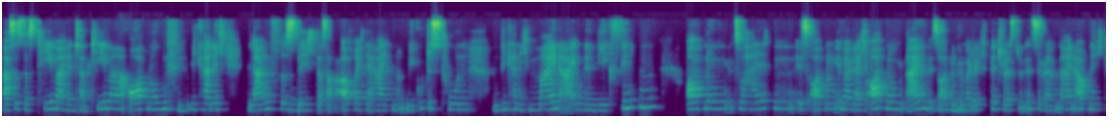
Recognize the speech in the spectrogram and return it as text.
Was ist das Thema hinterm Thema Ordnung? Wie kann ich langfristig das auch aufrechterhalten und mir Gutes tun? Und wie kann ich meinen eigenen Weg finden? Ordnung zu halten. Ist Ordnung immer gleich Ordnung? Nein. Ist Ordnung mhm. immer gleich Pinterest und Instagram? Nein, auch nicht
